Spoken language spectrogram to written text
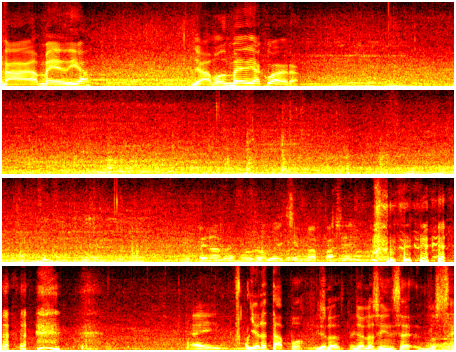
Nada, media. Llevamos media cuadra. Qué pena como uno me para paseo. Yo lo tapo, yo lo, yo lo, since- lo sé.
